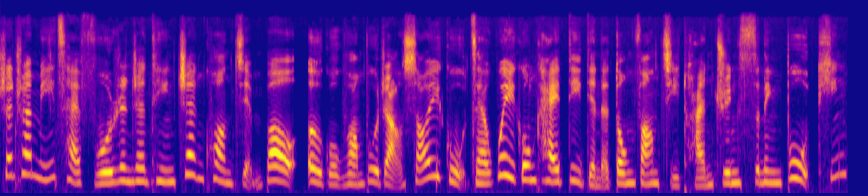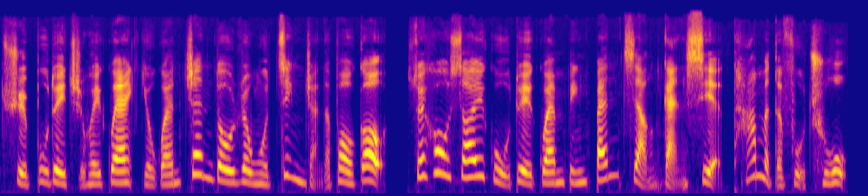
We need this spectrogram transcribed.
身穿迷彩服，认真听战况简报。俄国国防部长肖伊古在未公开地点的东方集团军司令部听取部队指挥官有关战斗任务进展的报告。随后，肖伊古对官兵颁奖，感谢他们的付出。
